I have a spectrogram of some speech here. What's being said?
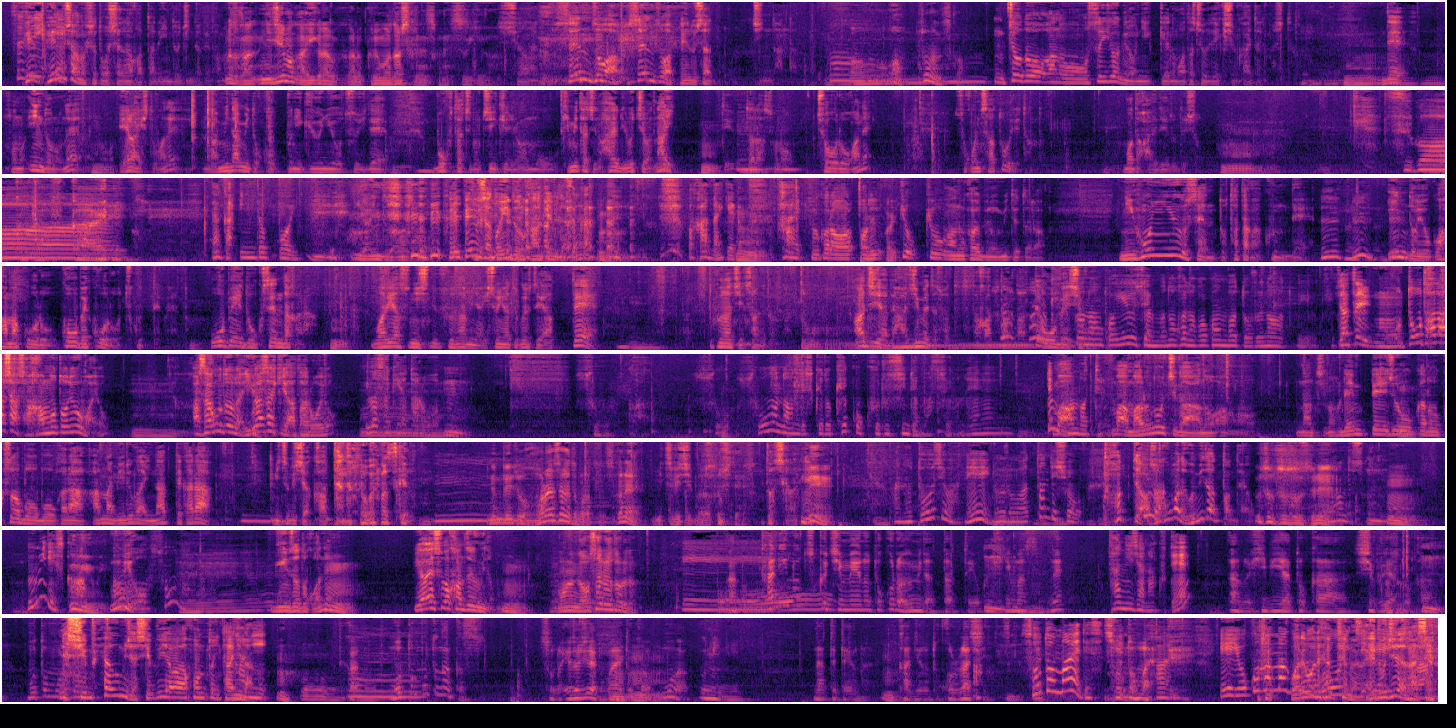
続いて。ペペルシ、ャの人とは知らなかったねインド人だけどまさか20万からいくらかの車を出してくれるんですかね鈴木が。知らないけど。先祖は先祖はペルシャ人なんだ。あそうなんですか。うんちょうどあの水曜日の日経の私の歴史に書いてありました。でそのインドのね偉い人がねなみなみとコップに牛乳をついで僕たちの地域にはもう君たちの入る余地はないって言ったらその長老がねそこに砂糖を入れたんだ。まだ入れるでしょ。すご深ーい。い。なんかインドっぽい。いやインドだなペペルシャとインドの関係みたいなね。わかんないけど。はい。それからあれ、今日今日あの火曜日のを見てたら日本郵船とタタが組んで、インド横浜航路神戸航路を作ってくれと。欧米独占だから、割安にするためには一緒にやってくれってやって、船賃下げたんだ。アジアで初めてそうやって戦ったんだって欧米資本なんか優先もなかなか頑張っとるなという。だって元を正しは坂本龍馬よ。浅本龍馬岩崎弥太郎よ。岩崎弥太郎。うん。そうか。そう、そうなんですけど結構苦しんでますよね。でも頑張ってる。まあ、まあ、丸の内があのあなんつうの連兵場からの草ぼうぼうからあんなビル街になってから三菱は変わったんだと思いますけど、連盟上払い下げてもらったんですかね三菱村として。確かに。ねあの当時はね、いろいろあったんでしょだってあそこまで海だったんだよ。えそうそうそうですね。うんう。海ですか？海海。海よ。あそうなんだ。銀座とかね、うん。八重洲は完全海だもん、うん。あれでアサリが取れたへあのえ。谷のつく地名のところは海だったってよく聞きますよね、谷じゃなくて？あの日比谷とか渋谷とかうんもともと渋谷海じゃ渋谷は本当に谷だ谷。もともとなんかそその江戸時代の前とかも海になってたような感じのところらしいですけど、相当前ですね。相当前はい。えー横浜ゴ我ム々やってるのは江戸時代なんですよ。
